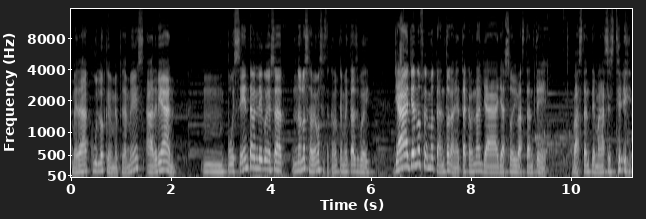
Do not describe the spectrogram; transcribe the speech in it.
Me da culo que me flames. Adrián, mm, pues entra, güey. O sea, no lo sabemos hasta que no te metas, güey. Ya, ya no flameo tanto, la neta, carnal. Ya, ya soy bastante, bastante más, este,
